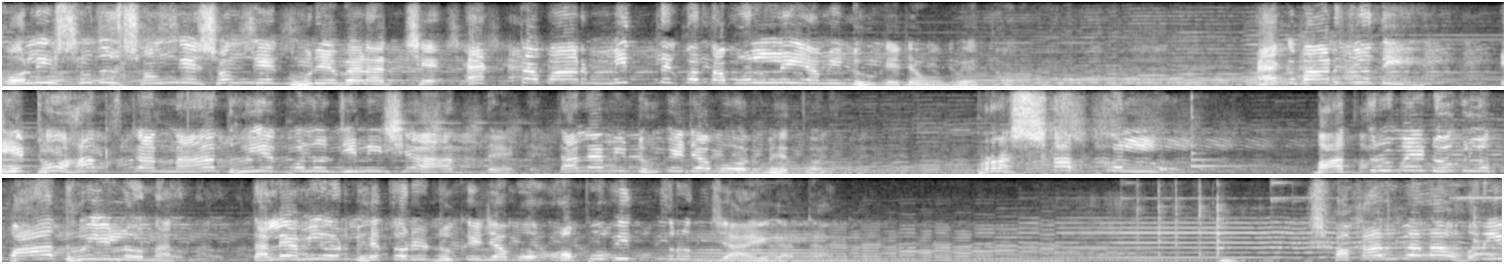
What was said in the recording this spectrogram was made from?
কলি শুধু সঙ্গে সঙ্গে ঘুরে বেড়াচ্ছে। একটা বার মিথ্যে কথা বললেই আমি ঢুকে যাব ভেতর। একবার যদি এঁঠো হাতটা না ধুয়ে কোনো জিনিসে হাত দেয়, তাহলে আমি ঢুকে যাব ওর ভেতর। প্রস্রাব করল। বাথরুমে ঢুকলো, পা ধুইলো না, তাহলে আমি ওর ভেতরে ঢুকে যাব। অপবিত্র জায়গাটা। সকালবেলা হরি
